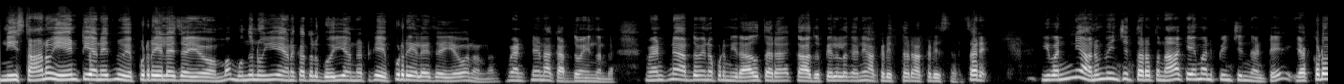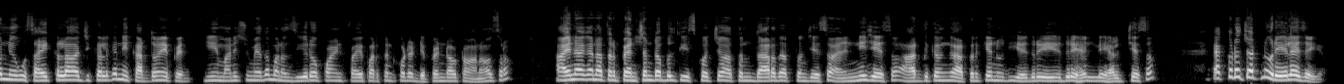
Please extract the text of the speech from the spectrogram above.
నీ స్థానం ఏంటి అనేది నువ్వు ఎప్పుడు రియలైజ్ అయ్యావు అమ్మ? ముందు నువ్వు వెనకతలు గొయ్యి అన్నట్టుగా ఎప్పుడు రియలైజ్ అయ్యావు అని అన్నాను. వెంటనే నాకు అర్థమైందంట. వెంటనే అర్థమైనప్పుడు మీరు ఆగుతారా? కాదు. పిల్లలు కానీ అక్కడ ఇస్తారు అక్కడ ఇస్తారు. సరే. ఇవన్నీ అనుభవించిన తర్వాత నాకేమనిపించిందంటే ఎక్కడో నువ్వు సైకలాజికల్గా నీకు అర్థమైపోయింది. ఈ మనిషి మీద మనం జీరో పాయింట్ ఫైవ్ పర్సెంట్ కూడా డిపెండ్ అవటం అనవసరం. అయినా కానీ అతను పెన్షన్ డబ్బులు తీసుకొచ్చావు అతను దారదత్తం చేసావు అన్నీ చేసావు ఆర్థికంగా అతనికే నువ్వు ఎదురు ఎదురు వెళ్ళి హెల్ప్ చేసావు. ఎక్కడో చోట నువ్వు రియలైజ్ అయ్యావు.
